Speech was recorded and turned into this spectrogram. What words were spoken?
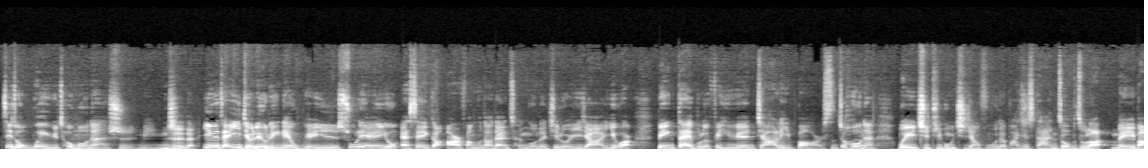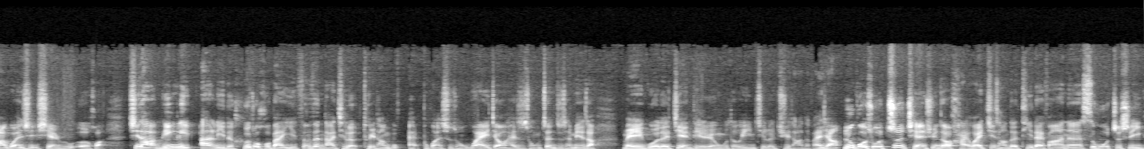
这种未雨绸缪呢是明智的，因为在一九六零年五月一日，苏联人用 S A 杠二防空导弹成功的击落一架 U 二，并逮捕了飞行员加里鲍尔斯之后呢，为其提供起降服务的巴基斯坦坐不住了，美巴关系陷入恶化，其他明里暗里的合作伙伴也纷纷打起了退堂鼓。哎，不管是从外交还是从政治层面上。美国的间谍任务都引起了巨大的反响。如果说之前寻找海外机场的替代方案呢，似乎只是一个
